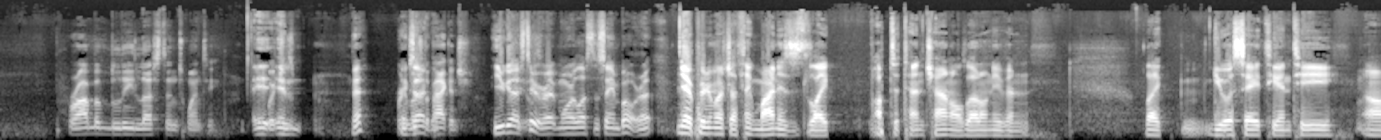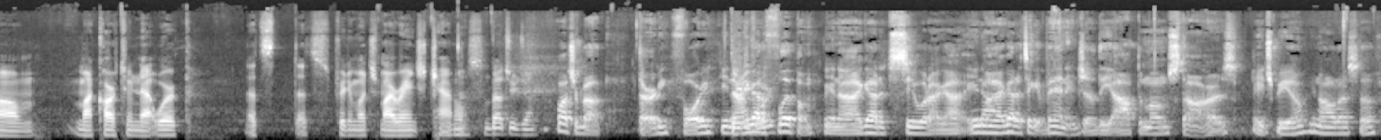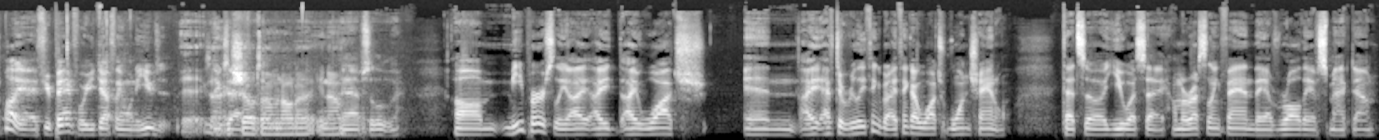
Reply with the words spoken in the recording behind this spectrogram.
Probably less than 20. It- Which is yeah, Pretty exactly. much the package. You guys too, right? More or less the same boat, right? Yeah, pretty much. I think mine is like up to 10 channels. I don't even like USA, TNT, um, my Cartoon Network. That's that's pretty much my range of channels. What about you, John? Watch about 30, 40. You know, 30, I got to flip them. You know, I got to see what I got. You know, I got to take advantage of the Optimum, Stars, HBO, you know, all that stuff. Well, yeah, if you're paying for it, you definitely want to use it. Yeah, exactly. Exactly. Showtime and all that, you know. Yeah, absolutely. Um, me personally, I, I, I watch, and I have to really think about it. I think I watch one channel. That's uh, USA. I'm a wrestling fan. They have Raw, they have SmackDown.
